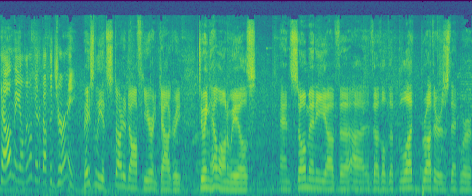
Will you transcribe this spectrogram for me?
Tell me a little bit about the journey. Basically, it started off here in Calgary doing Hell on Wheels, and so many of the, uh, the, the, the blood brothers that were,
